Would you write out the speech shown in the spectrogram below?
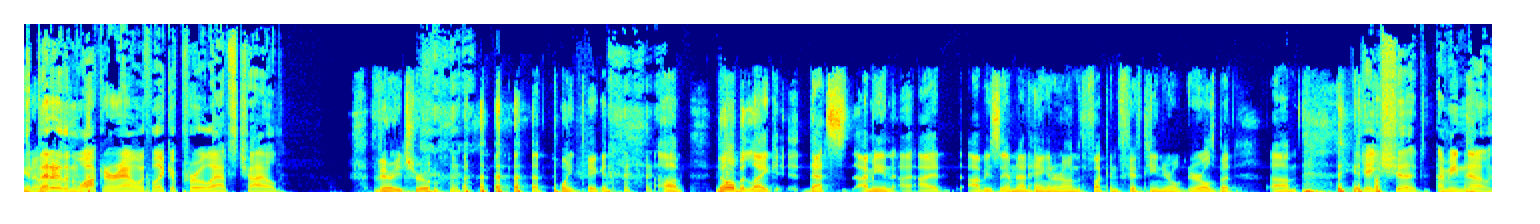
you know, better than walking around with like a prolapsed child. very true. Point taken. Um, no, but like that's. I mean, I, I obviously I'm not hanging around with fucking 15 year old girls, but um, you Yeah, know, you should. I mean, no,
